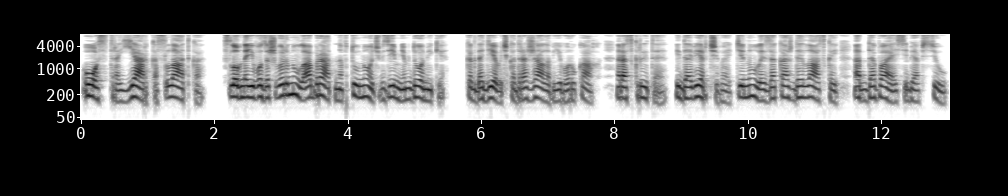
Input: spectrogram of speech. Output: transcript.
остро, ярко, сладко, словно его зашвырнуло обратно в ту ночь в зимнем домике когда девочка дрожала в его руках, раскрытая и доверчивая, тянулась за каждой лаской, отдавая себя всю.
